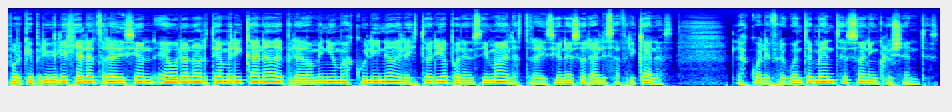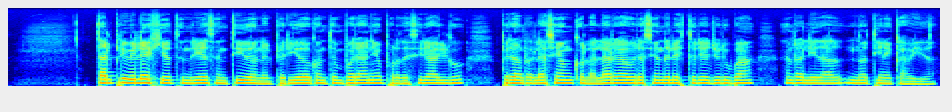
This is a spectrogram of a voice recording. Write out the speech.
porque privilegia la tradición euro-norteamericana de predominio masculino de la historia por encima de las tradiciones orales africanas, las cuales frecuentemente son incluyentes. Tal privilegio tendría sentido en el periodo contemporáneo, por decir algo, pero en relación con la larga duración de la historia yoruba, en realidad no tiene cabida.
